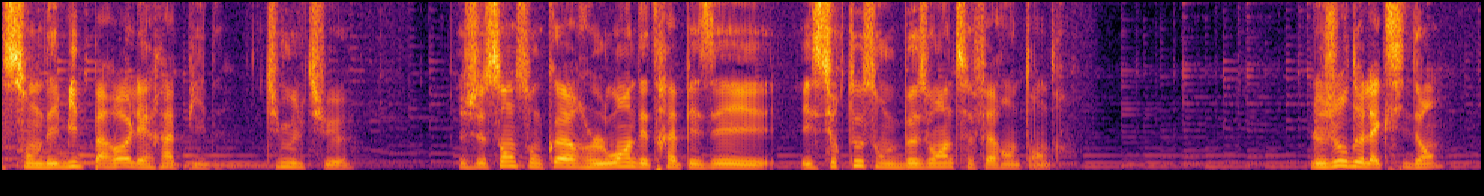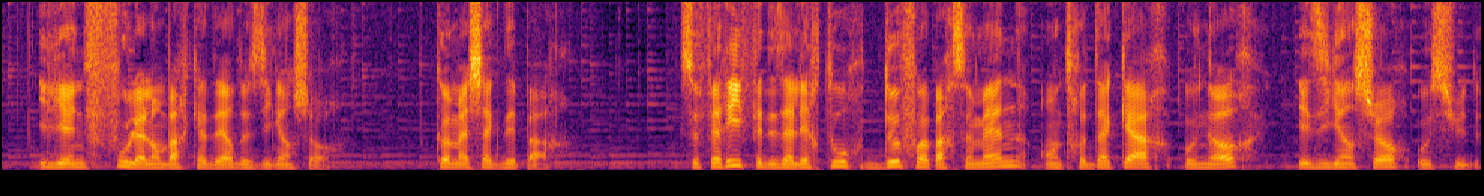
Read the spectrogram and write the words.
Son débit de parole est rapide, tumultueux. Je sens son cœur loin d'être apaisé et, et surtout son besoin de se faire entendre. Le jour de l'accident, il y a une foule à l'embarcadère de Ziguinchor, comme à chaque départ. Ce ferry fait des allers-retours deux fois par semaine entre Dakar au nord et Ziguinchor au sud.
